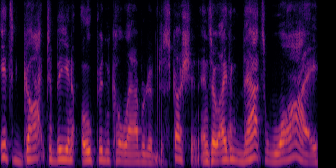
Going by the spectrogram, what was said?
it's got to be an open collaborative discussion. And so I think that's why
